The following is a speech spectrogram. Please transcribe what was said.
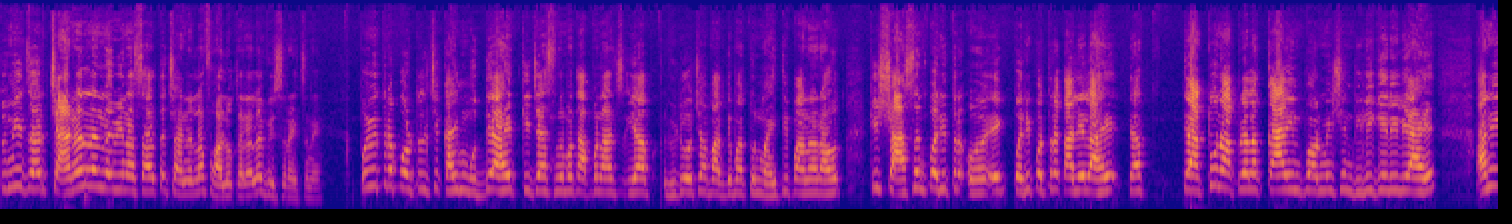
तुम्ही जर चॅनलला नवीन असाल तर चॅनलला फॉलो करायला विसरायचं नाही. पवित्र पोर्टलचे काही मुद्दे आहेत की ज्या संदर्भात आपण आज या व्हिडिओच्या माध्यमातून माहिती पाहणार आहोत की शासन परित्र एक परिपत्रक आलेलं आहे. त्यात त्यातून आपल्याला काय इन्फॉर्मेशन दिली गेलेली आहे आणि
